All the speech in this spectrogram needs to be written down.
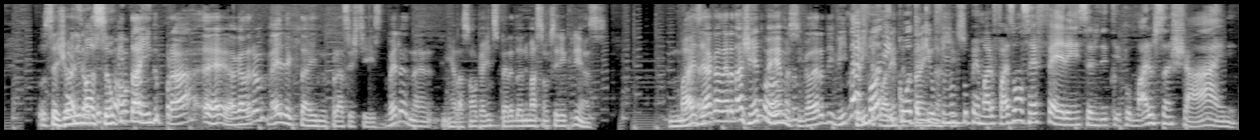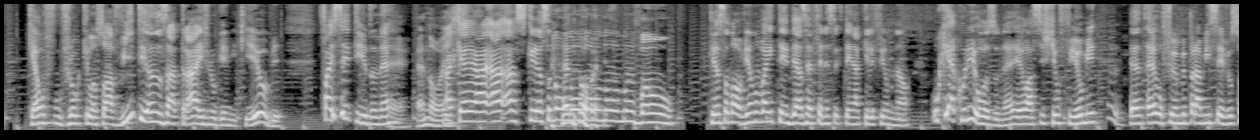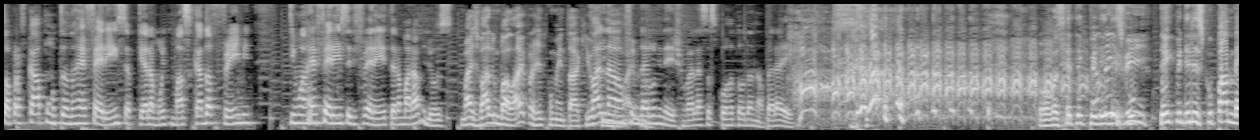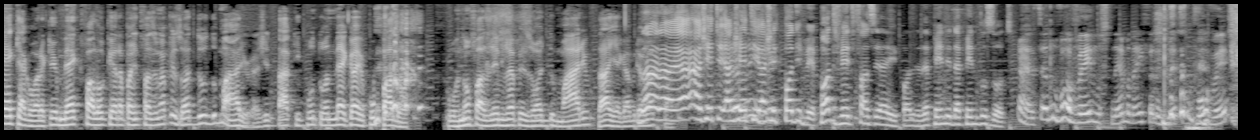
Ou seja, uma Mas é animação que público tá alvo, indo pra. É, a galera velha que tá indo pra assistir isso. Velha, né? Em relação ao que a gente espera da animação que seria crianças. Mas é, a galera da gente mesmo, assim, galera de 20, 30, Levando 40 em conta tá que o filme do. Super Mario faz umas referências de tipo Mario Sunshine, que é um f- jogo que lançou há 20 anos atrás no GameCube, faz sentido, né? É, é nóis. Aqui é- a- a- as crianças não, É não, não, não vão. Criança novinha não vai entender as referências que tem naquele filme, não. O que é curioso, né? Eu assisti o filme. É, é- o filme pra mim serviu só pra ficar apontando referência, porque era muito massa. Cada frame tinha uma referência diferente, era maravilhoso. Mas vale um balaio pra gente comentar aqui o vale não, é um filme da Illumination, vale essas porra toda não, pera aí. Ou você tem que pedir desculpa. vi. Tem que pedir desculpa a Mac agora, que o Mac falou que era pra gente fazer um episódio do, do Mario. A gente tá aqui pontuando, Mac, aí, o culpado, ó. Por não fazermos o episódio do Mario. Tá aí, a Gabriela. Não, não, é- a gente, a gente, a gente pode ver, pode ver de fazer aí, pode ver. Depende, depende dos outros. É, eu não vou ver no cinema, né? Infelizmente, eu não vou ver.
